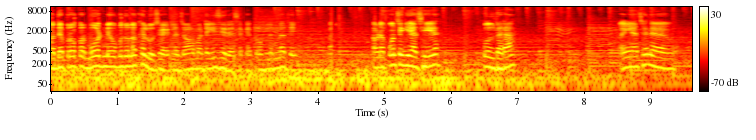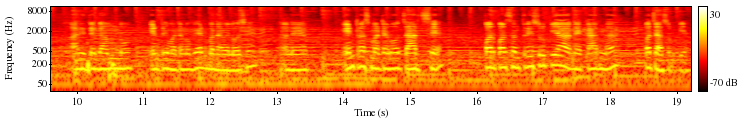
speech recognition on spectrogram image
બધે પ્રોપર બોર્ડ ને એવું બધું લખેલું છે એટલે જવા માટે ઈઝી રહેશે, કંઈ પ્રોબ્લેમ નથી. આપણે પહોંચી ગયા છીએ કુલધરા. અહીંયા છે ને આ રીતે ગામનો એન્ટ્રી માટેનો ગેટ બનાવેલો છે અને એન્ટ્રન્સ માટેનો ચાર્જ છે પર પર્સન ત્રીસ રૂપિયા અને કારના પચાસ રૂપિયા.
